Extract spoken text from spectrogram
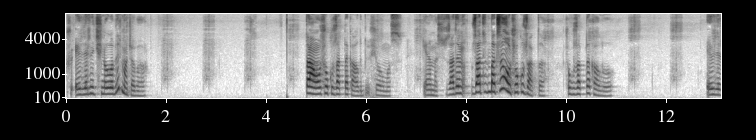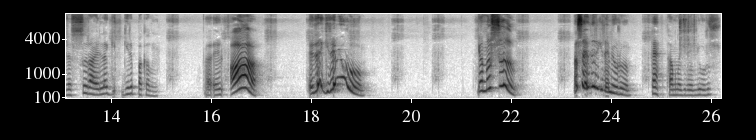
Şu evlerin içinde olabilir mi acaba? Tamam o çok uzakta kaldı bir şey olmaz. Gelemez. Zaten zaten baksana o çok uzakta. Çok uzakta kaldı o. Evlere sırayla gi- girip bakalım. Ev... Aa! Evlere giremiyorum. Ya nasıl? Nasıl evlere giremiyorum? Heh tam buna girebiliyoruz.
